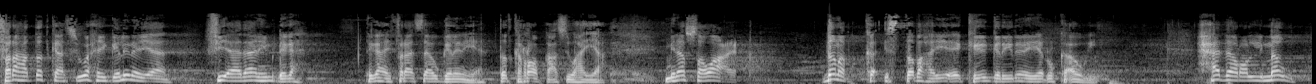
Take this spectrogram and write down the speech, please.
Faraha dadkaasi waxay gelinayaan fii aadaanihim dhegah dhegahay farahaasaa u gelinayaan dadka roobkaasi hayaa. Min asawaaciq danabka isdabahaya ee kaga gariirinaya dhulka awgii xadara almowt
